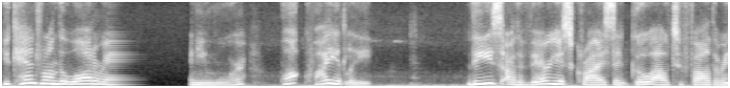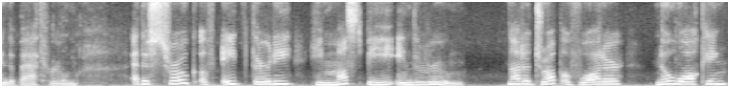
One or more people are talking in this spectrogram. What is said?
You can't run the water anymore. Walk quietly. These are the various cries that go out to Father in the bathroom. At the stroke of 8.30, he must be in the room. Not a drop of water, no walking,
